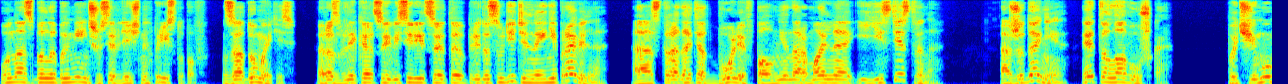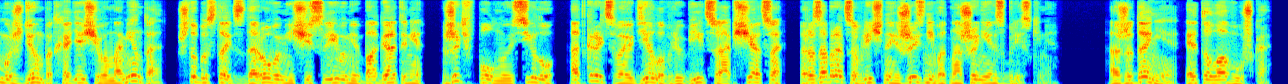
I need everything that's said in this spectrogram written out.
у нас было бы меньше сердечных приступов. Задумайтесь, развлекаться и веселиться – это предосудительно и неправильно? А страдать от боли вполне нормально и естественно. Ожидание – это ловушка. Почему мы ждем подходящего момента, чтобы стать здоровыми, счастливыми, богатыми, жить в полную силу, открыть свое дело, влюбиться, общаться, разобраться в личной жизни в отношениях с близкими? Ожидание – это ловушка.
